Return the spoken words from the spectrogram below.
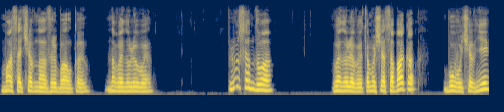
маса човна з рибалкою на В0, плюс М2 В0, тому що собака був у човні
